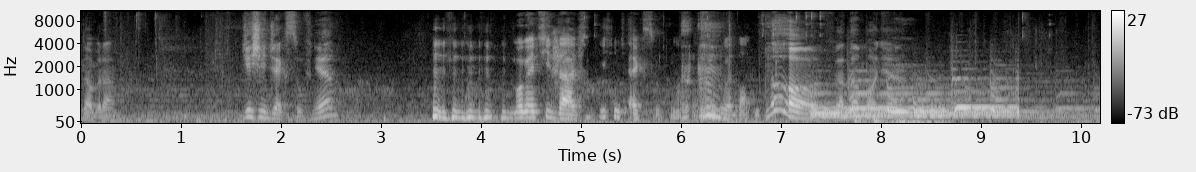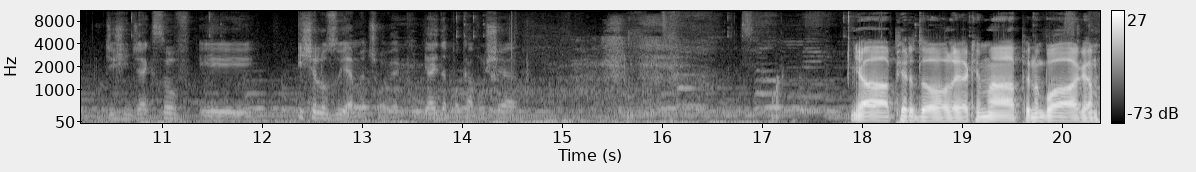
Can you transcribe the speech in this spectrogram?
Dobra. 10 eksów, nie? Mogę ci dać 10 eksów, no to niezłe danie. No, wiadomo, nie? 10 eksów i... i się luzujemy, człowiek. Ja idę po kawusie. Ja pierdolę, jakie mapy, no błagam.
